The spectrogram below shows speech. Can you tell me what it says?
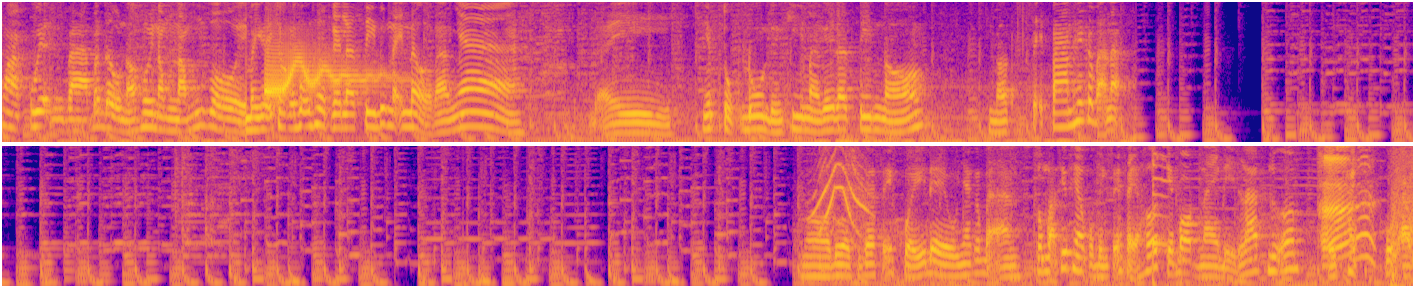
hòa quyện Và bắt đầu nó hơi nóng nóng rồi. Mình sẽ cho cái hỗn hợp gelatin lúc nãy nở vào nha đây tiếp tục đun đến khi mà gelatin nó nó sẽ tan hết các bạn ạ. Rồi bây giờ chúng ta sẽ khuấy đều nha các bạn. Công đoạn tiếp theo của mình sẽ phải hớt cái bọt này để lát nữa. Cái thạch cô à,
